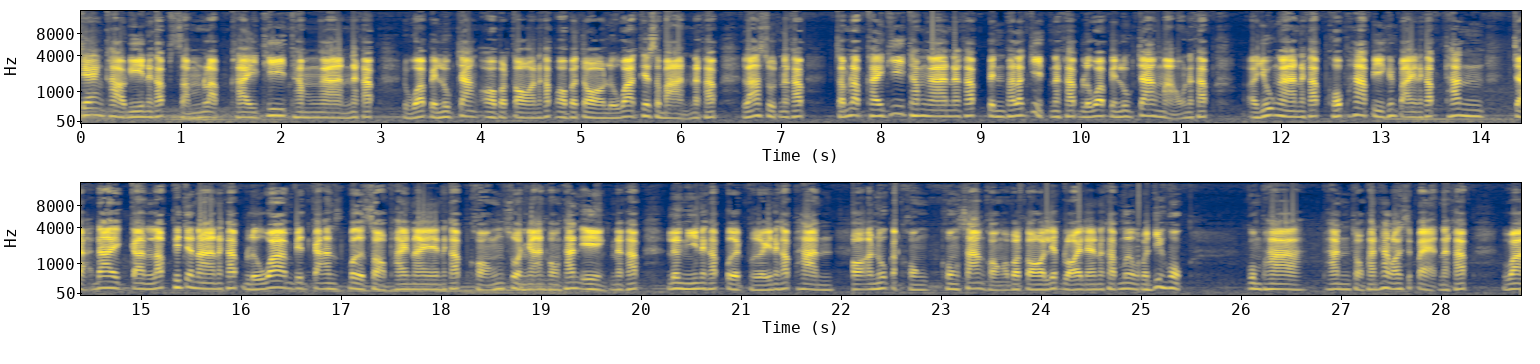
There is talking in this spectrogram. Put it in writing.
แจ้งข่าวดีนะครับสำหรับใครที่ทำงานนะครับ หรือว่าเป็นลูกจ้างอบตนะครับอบจหรือว่าเทศบาลนะครับ ล่าสุดนะครับสำหรับใครที่ทำงานนะครับเป็นภารกิจนะครับหรือว่าเป็นลูกจ้างเหมานะครับอายุงานนะครับครบ 5 ปีขึ้นไปนะครับท่านจะได้การรับพิจารณานะครับหรือว่าเป็นการเปิดสอบภายในนะครับของส่วนงานของท่านเองนะครับเรื่องนี้นะครับเปิดเผยนะครับผ่านอนุกับของโครงสร้างของอบตเรียบร้อยแล้วนะครับ เมื่อวันที่ 6 กุมภา พันธ์2518 นะครับ ว่า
